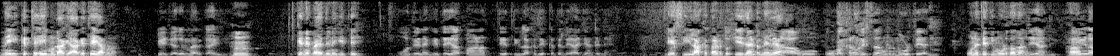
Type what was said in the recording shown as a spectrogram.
ਨਹੀਂ ਕਿੱਥੇ ਇਹ ਮੁੰਡਾ ਗਿਆ ਕਿੱਥੇ ਸੀ ਆਪਣਾ? ਭੇਜਿਆ ਤੇ ਅਮਰੀਕਾ ਹੀ। ਜੀ ਹੂੰ। ਕਿੰਨੇ ਪੈਸੇ ਦੇਣੇ ਕੀਤੇ? ਉਹ ਦੇਣੇ ਕੀਤੇ ਆਪਾਂ 33 ਲੱਖ ਦੇ ਇੱਕ ਤੇ ਲਿਆ ਏਜੰਟ ਨੇ। 33 ਲੱਖ ਤੁਹਾਡੇ ਤੋਂ ਏਜੰਟ ਨੇ ਲਿਆ? ਆ ਉਹ ਉਹ ਵੱਖਰਾ ਉਹ ਰਿਸ਼ਤੇਦਾਰ ਉਹਨਾਂ ਨੇ ਮੋੜ ਤੇ ਆ ਜੀ। ਉਹਨੇ 33 ਮੋੜਦਾ ਤੁਹਾਨੂੰ? ਹਾਂਜੀ ਹਾਂਜੀ। ਇਹ ਜਿਹੜਾ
